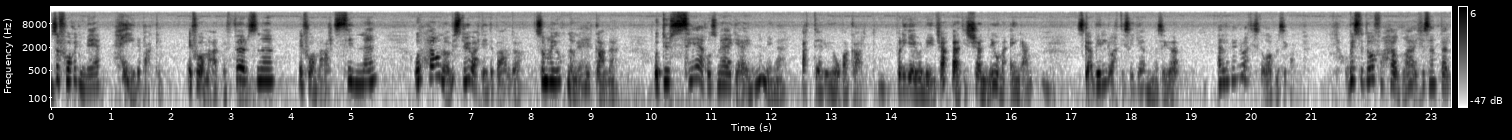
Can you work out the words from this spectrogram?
så får jeg med hele pakken. Jeg får med alle følelsene, jeg får med alt sinnet. Og hør nå, hvis du var et lite barn da, som har gjort noe helt galt, og du ser hos meg i øynene mine at det du gjorde, var galt. For de er jo lynkjappe. De skjønner jo med en gang. Skal, vil du at de skal gjemme seg da? Eller vil du at de skal åpne seg opp? Og hvis du da får høre, ikke sant vel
